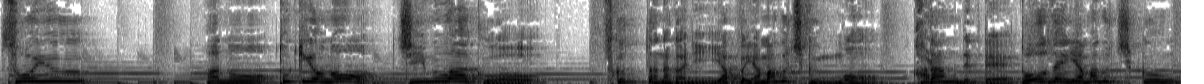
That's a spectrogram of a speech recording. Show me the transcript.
そういう、あの、TOKIO のチームワークを作った中に、やっぱ山口くんも絡んでて、当然山口くん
